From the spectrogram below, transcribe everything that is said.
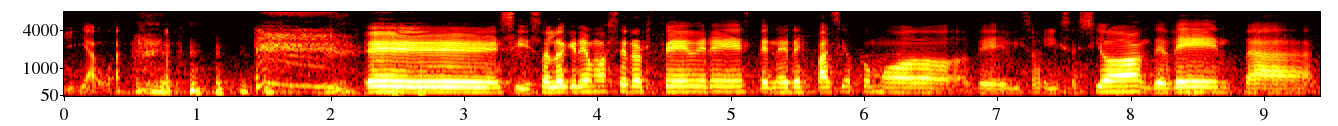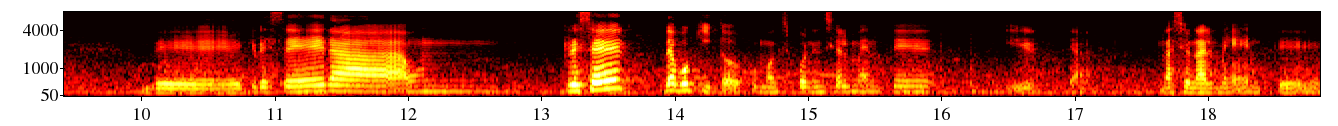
y agua. Eh, sí, solo queremos ser orfebres, tener espacios como de visualización, de venta, de crecer a un crecer de a poquito, como exponencialmente y ya, nacionalmente.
